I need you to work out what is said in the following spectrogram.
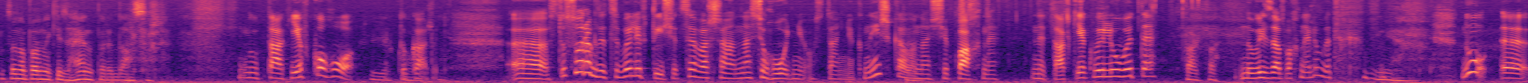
Ну, Це, напевно, якийсь ген передався вже. Ну так, є в кого. Є в То кого, кажуть. так. Е, 140 децибелів тиші. Це ваша на сьогодні остання книжка. Так. Вона ще пахне не так, як ви любите. Так, так. Новий запах не любите? Ні. Ну, е,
